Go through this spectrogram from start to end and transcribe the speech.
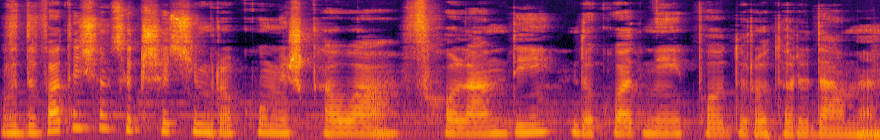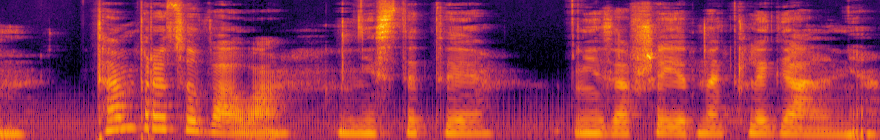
W 2003 roku mieszkała w Holandii, dokładniej pod Rotterdamem. Tam pracowała, niestety nie zawsze jednak legalnie.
